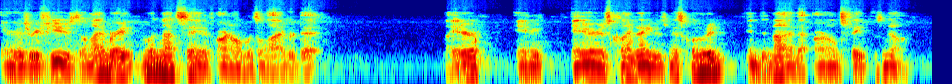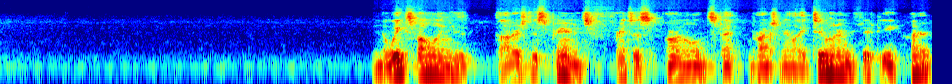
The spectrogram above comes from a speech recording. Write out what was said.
Ayers refused to elaborate and would not say if Arnold was alive or dead. Later, Ayers claimed that he was misquoted and denied that Arnold's fate was known. In the weeks following his daughter's disappearance, Francis Arnold spent approximately $250,000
